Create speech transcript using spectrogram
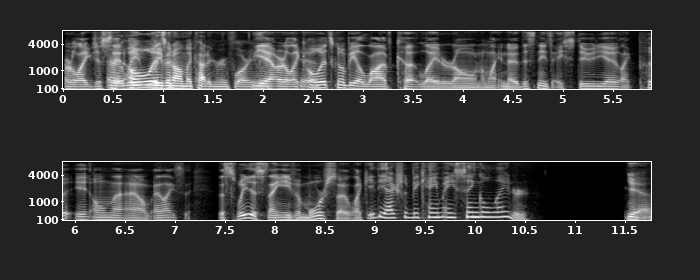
Or like just say, leave, oh, leave it gonna- on the cutting room floor. yeah, mean? or like, Yeah. oh, it's gonna be a live cut later on. I'm like, no, this needs a studio. Like, put it on that album. And like the sweetest thing even more so like it actually became a single later. Yeah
